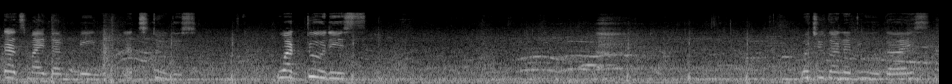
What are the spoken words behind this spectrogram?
That's my dumping. Let's do this. What do this? What you gonna do, guys?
